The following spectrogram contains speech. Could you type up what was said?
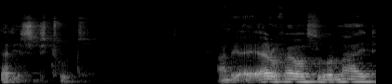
That is the truth. And the RFI also lied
